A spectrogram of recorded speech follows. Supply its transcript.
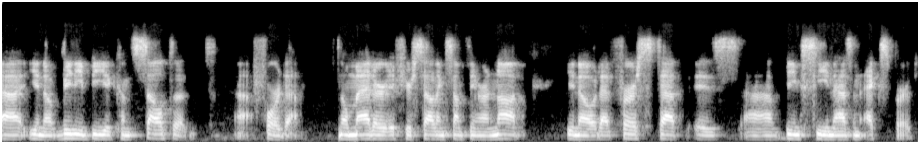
uh, you know, really be a consultant uh, for them, no matter if you're selling something or not you know that first step is uh, being seen as an expert.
